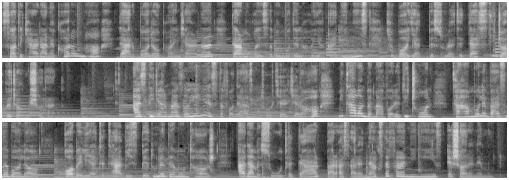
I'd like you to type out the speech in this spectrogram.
ساده کردن کار اونها در بالا پایین کردن در مقایسه با مدل های قدیمی است که باید به صورت دستی جابجا می شدند. از دیگر مزایای استفاده از موتور کرکره ها می توان به مواردی چون تحمل وزن بالا، قابلیت تعویض بدون دمونتاژ، عدم سقوط درب بر اثر نقص فنی نیز اشاره نمود.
